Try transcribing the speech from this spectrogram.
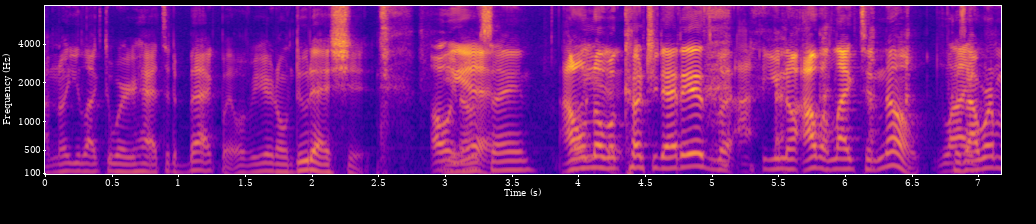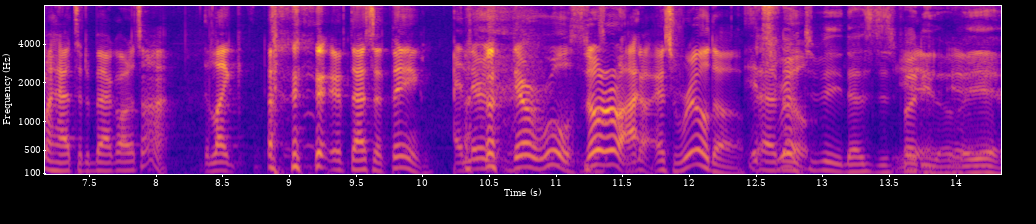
I know you like to wear your hat to the back, but over here, don't do that shit. Oh you know yeah, what I'm saying? I Oh, don't know yeah. what country that is, but I, you know, I would like to know because I wear my hat to the back all the time. like, if that's a thing, and there's there are rules. No, no, no. I, no, it's real though. it's I know real. mean. That's just funny Yeah, though. yeah, but yeah. yeah.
